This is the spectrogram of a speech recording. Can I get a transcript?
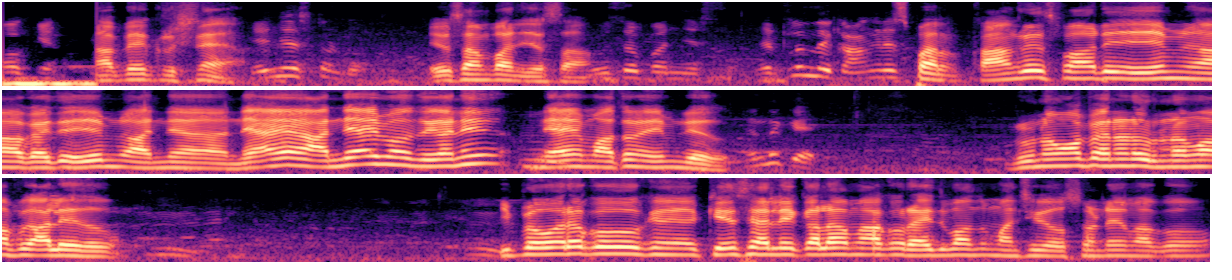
ఓకే. నా పేరు కృష్ణయ్య. ఏం చేస్తుంటావు వ్యవసాయం పని చేస్తాం. పని ఎట్లుంది కాంగ్రెస్ పాలన? కాంగ్రెస్ పార్టీ ఏం నాకైతే ఏం అన్యాయ న్యాయం అన్యాయం ఉంది కానీ న్యాయం మాత్రం ఏం లేదు. ఎందుకే? రుణమాఫీ అన్నాడు రుణమాఫీ కాలేదు. ఉమ్. ఉమ్. ఇప్పటి వరకు కే- కేసీఆర్ లెక్కల మాకు రైతు బంధు మంచిగా వస్తుండే మాకు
